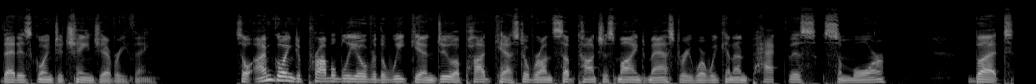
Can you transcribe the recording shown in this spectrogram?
that is going to change everything. So I'm going to probably over the weekend do a podcast over on Subconscious Mind Mastery where we can unpack this some more. But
